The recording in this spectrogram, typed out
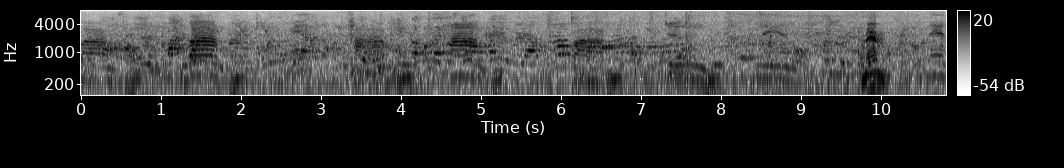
วางบ้างถามห้ามฝากจึงแน่นแน่นแน่น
